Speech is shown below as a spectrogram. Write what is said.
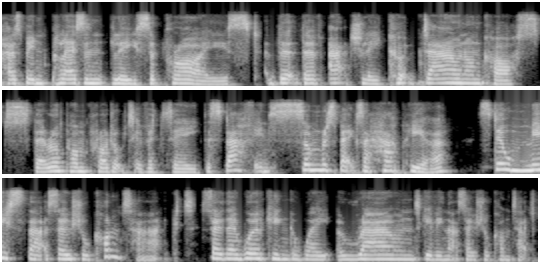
has been pleasantly surprised that they've actually cut down on costs. They're up on productivity. The staff in some respects are happier still miss that social contact. So they're working a way around giving that social contact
